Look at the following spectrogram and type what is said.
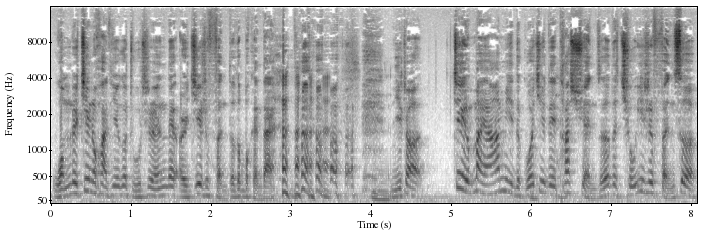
我们的今日话题有个主持人，那耳机是粉的都不肯戴，你知道。这个迈阿密的国际队，他选择的球衣是粉色，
